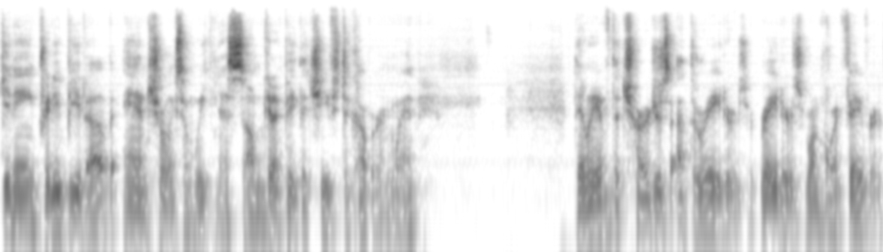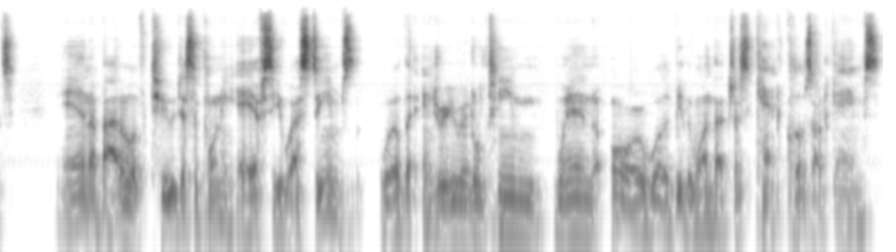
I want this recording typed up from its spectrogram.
getting pretty beat up and showing some weakness. So I'm going to pick the Chiefs to cover and win. Then we have the Chargers at the Raiders. Raiders one point favorites. In a battle of two disappointing AFC West teams, will the injury riddled team win, or will it be the one that just can't close out games?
